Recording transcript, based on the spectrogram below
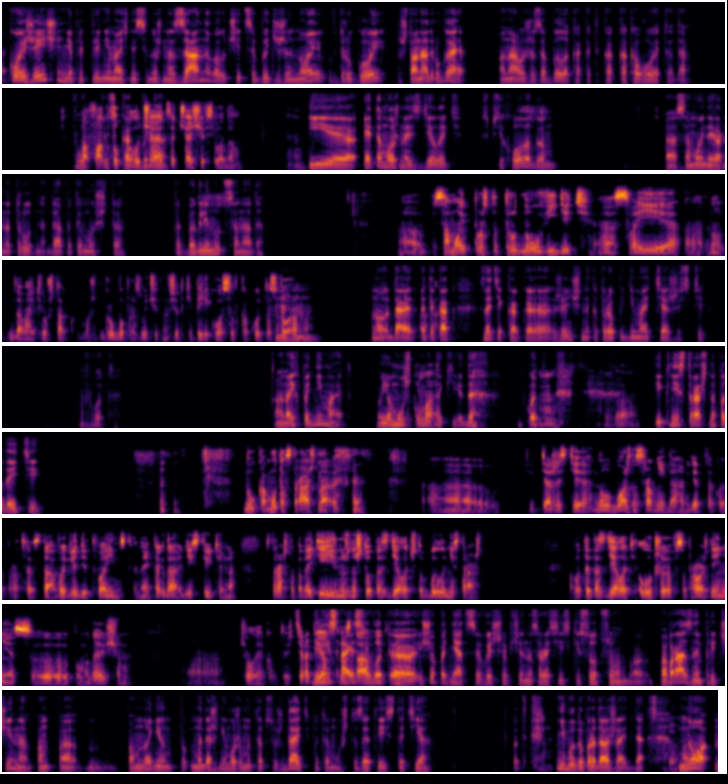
такой женщине предпринимательности нужно заново учиться быть женой в другой, что она другая. Она уже забыла, как это, как, каково это, да. Вот, По факту есть, получается бы, да. чаще всего да. И это можно сделать с психологом. А самой, наверное, трудно, да, потому что как бы оглянуться надо. А, самой просто трудно увидеть э, свои, э, ну, давайте уж так, может, грубо прозвучит, но все-таки перекосы в какую-то сторону. Угу. Ну, да, э, это а. как, знаете, как женщина, которая поднимает тяжести. Вот. Она их поднимает. У нее мускулы поднимает. такие, да? Вот. Угу. да. И к ней страшно подойти. Ну, кому-то страшно. Тяжести, ну, можно сравнить, да, где-то такой процесс. Да, выглядит воинственно, и тогда действительно страшно подойти, и нужно что-то сделать, чтобы было не страшно. А вот это сделать лучше в сопровождении с э, помогающим э, человеком. То есть терапевт, Денис, наставник. а если вот э, еще подняться выше вообще на российский социум, э, по разным причинам, по, по, по многим, мы даже не можем это обсуждать, потому что за это есть статья вот, не буду продолжать, да. Но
